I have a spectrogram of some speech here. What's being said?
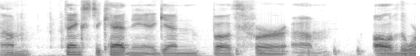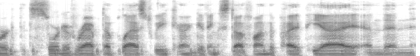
Um, thanks to Kattni again, both for um, all of the work that's sort of wrapped up last week on getting stuff on the PyPI, and then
